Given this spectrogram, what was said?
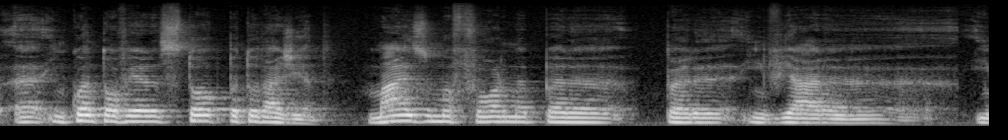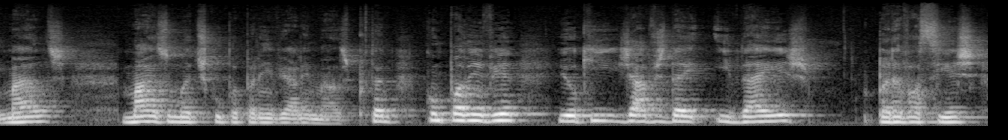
uh, enquanto houver stock para toda a gente. Mais uma forma para para enviar uh, e-mails, mais uma desculpa para enviar e-mails. Portanto, como podem ver, eu aqui já vos dei ideias para vocês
